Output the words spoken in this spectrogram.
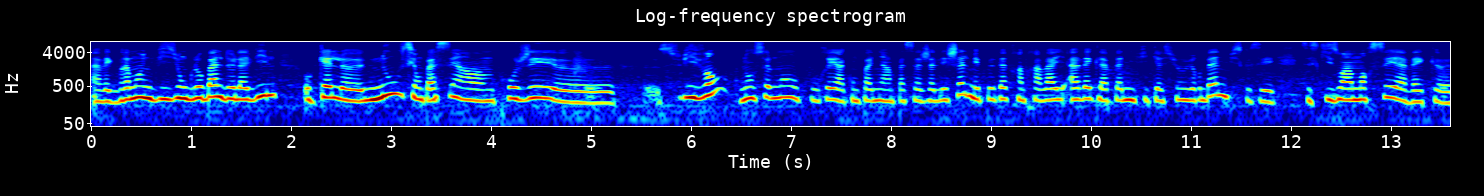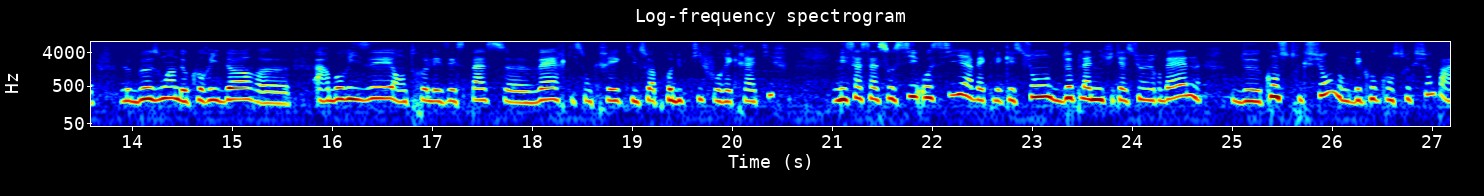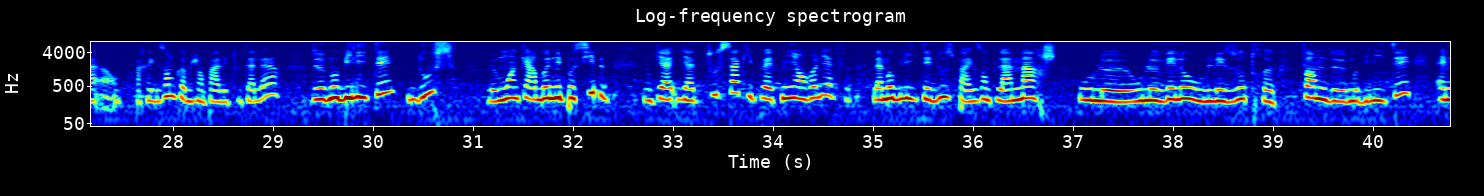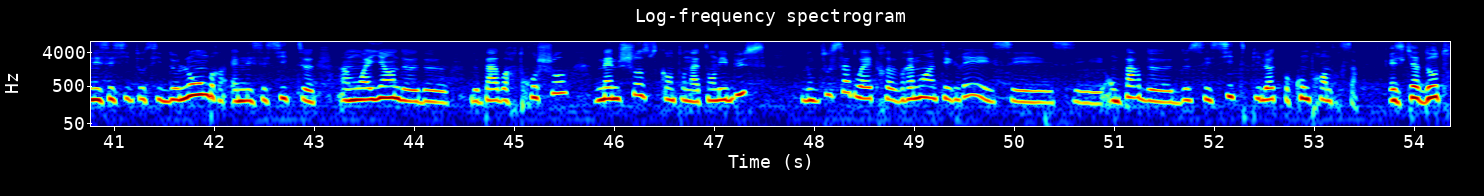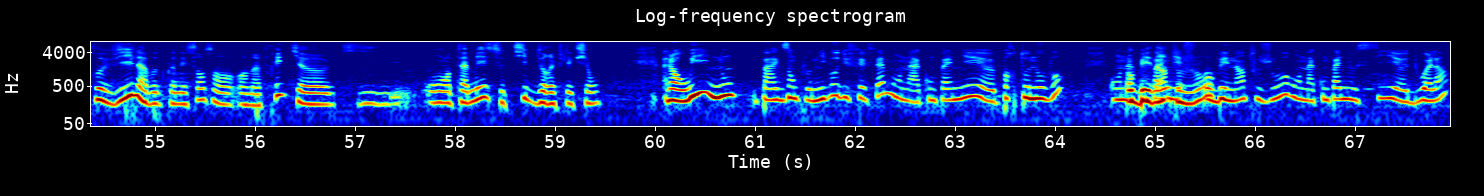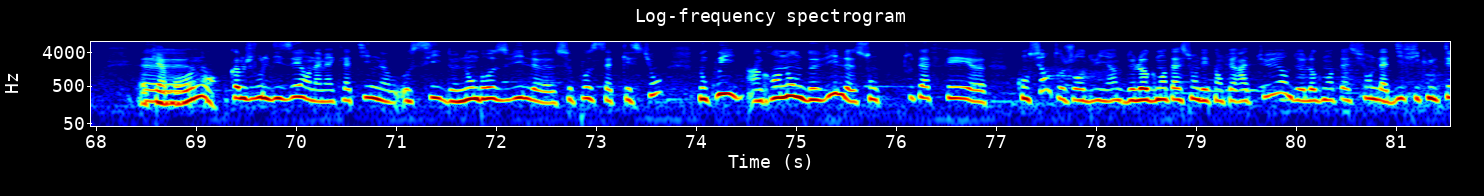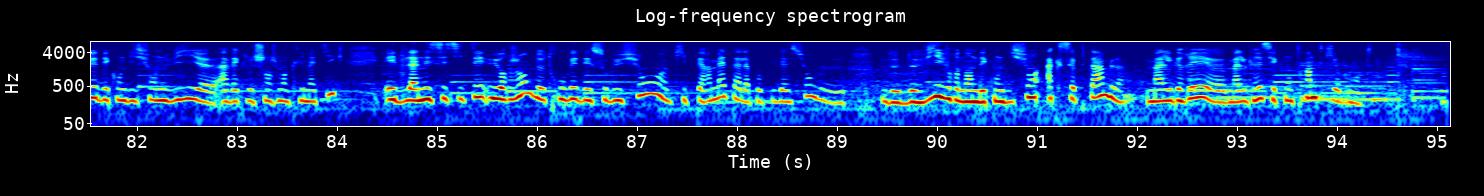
avec vraiment une vision globale de la ville auquel euh, nous, si on passait un projet euh, suivant, non seulement on pourrait accompagner un passage à l'échelle, mais peut-être un travail avec la planification urbaine, puisque c'est ce qu'ils ont amorcé avec euh, le besoin de corridors euh, arborisés entre les espaces euh, verts qui sont créés, qu'ils soient productifs ou récréatifs. Mais ça s'associe aussi avec les questions de planification urbaine, de construction, donc d'éco-construction par, par exemple, comme j'en parlais tout à l'heure, de mobilité douce le moins carboné possible. Donc il y, a tout ça qui peut être mis en relief. La mobilité douce, par exemple, la marche ou le, ou le vélo ou les autres formes de mobilité, elle nécessite aussi de l'ombre, elle nécessite un moyen de ne pas avoir trop chaud. Même chose quand on attend les bus. Donc tout ça doit être vraiment intégré et c'est, on part de, ces sites pilotes pour comprendre ça. Est-ce qu'il y a d'autres villes, à votre connaissance, en, Afrique, euh, qui ont entamé ce type de réflexion? Alors oui, nous, par exemple, au niveau du FEFEM, on a accompagné euh, Porto Novo. On au Bénin toujours Au Bénin toujours. On accompagne aussi euh, Douala. Au Cameroun. comme je vous le disais, en Amérique latine aussi, de nombreuses villes se posent cette question. Donc oui, un grand nombre de villes sont tout à fait euh, consciente aujourd'hui hein, de l'augmentation des températures, de l'augmentation de la difficulté des conditions de vie euh, avec le changement climatique et de la nécessité urgente de trouver des solutions qui permettent à la population de, de, vivre dans des conditions acceptables malgré, euh, malgré ces contraintes qui augmentent.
